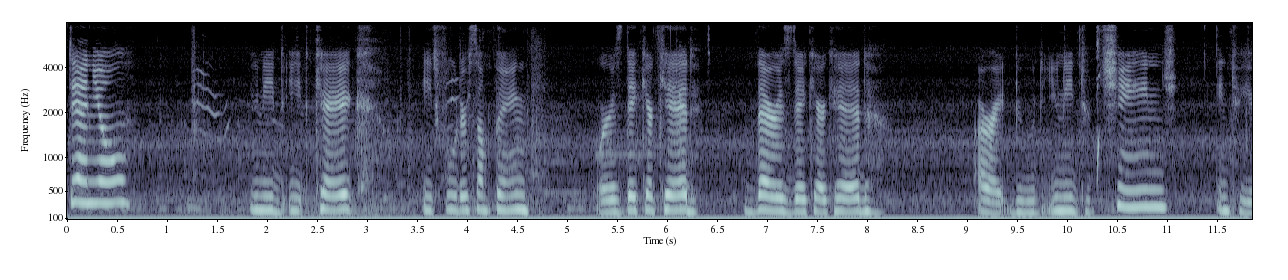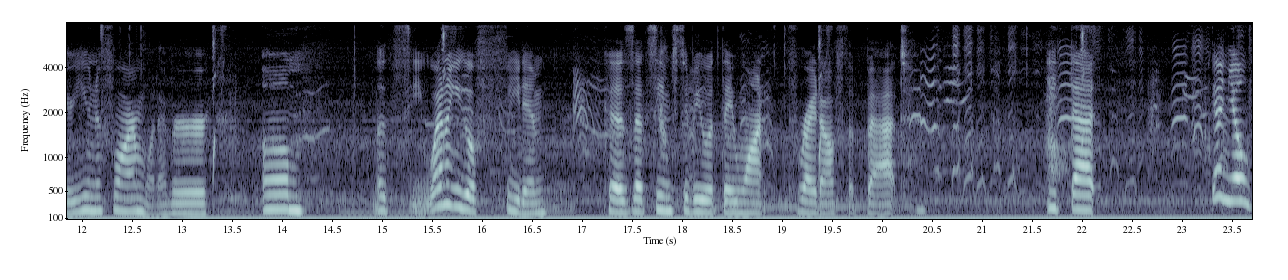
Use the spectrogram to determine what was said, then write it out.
Daniel, you need to eat cake, eat food or something. Where is daycare kid? There is daycare kid. Alright, dude, you need to change into your uniform, whatever. Um, let's see, why don't you go feed him? Because that seems to be what they want right off the bat. Eat that. Daniel!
